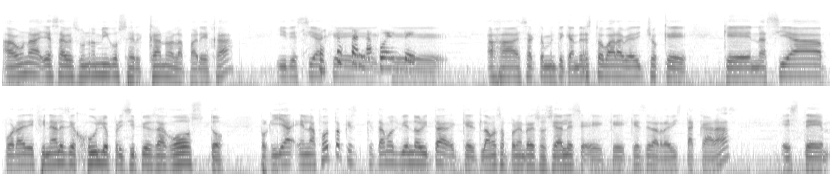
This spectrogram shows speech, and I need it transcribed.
a- una, ya sabes, un amigo cercano a la pareja y decía que... Ajá, exactamente, que Andrés Tobar había dicho que, que nacía por ahí de finales de julio, principios de agosto. Porque ya en la foto que, que estamos viendo ahorita, que la vamos a poner en redes sociales, eh, que, que es de la revista Caras, este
